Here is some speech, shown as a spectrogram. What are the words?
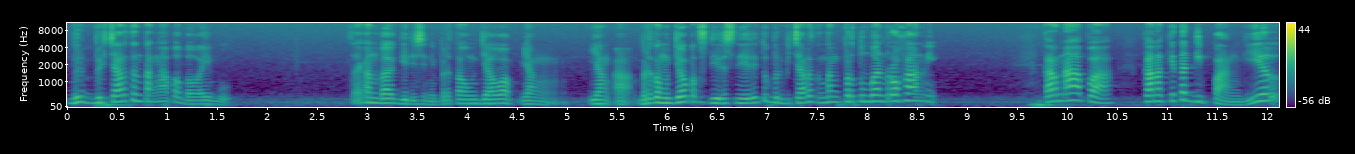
berbicara tentang apa Bapak Ibu? Saya akan bagi di sini bertanggung jawab yang yang A. Bertanggung jawab atas diri sendiri itu berbicara tentang pertumbuhan rohani. Karena apa? Karena kita dipanggil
